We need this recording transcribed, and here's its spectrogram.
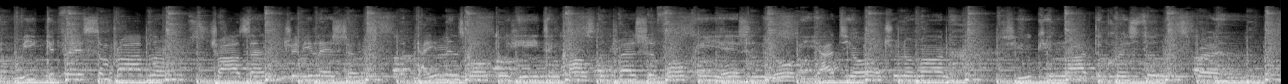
And we could face some problems, trials and tribulations. But diamonds go through heat and constant pressure for creation. You'll be at your true nirvana. if You can ride the Crystal Express.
